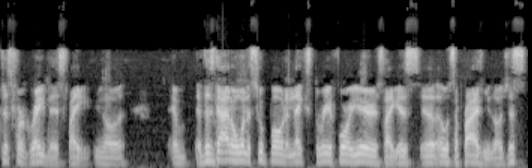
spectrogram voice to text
just for greatness. Like you know, if, if this guy don't win a Super Bowl in the next three or four years, like it's it, it would surprise me though. Just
